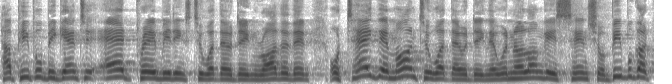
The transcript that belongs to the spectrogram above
how people began to add prayer meetings to what they were doing rather than, or tag them on to what they were doing. They were no longer essential. People got,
